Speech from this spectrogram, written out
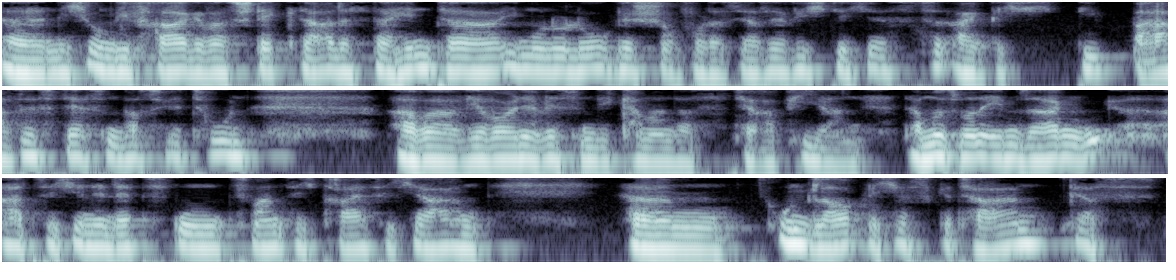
äh, nicht um die Frage, was steckt da alles dahinter immunologisch, obwohl das ja sehr wichtig ist, eigentlich die Basis dessen, was wir tun. Aber wir wollen ja wissen, wie kann man das therapieren. Da muss man eben sagen, hat sich in den letzten 20, 30 Jahren ähm, Unglaubliches getan. Das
